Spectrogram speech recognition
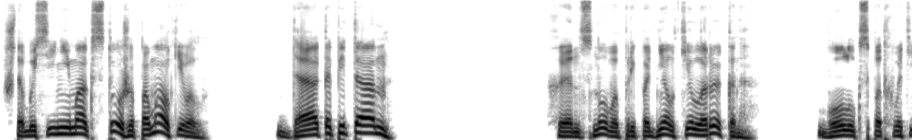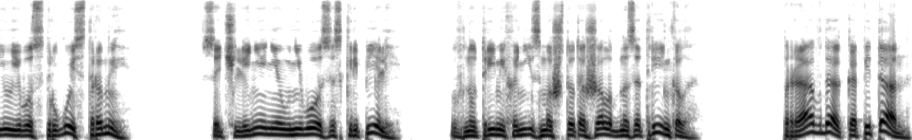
чтобы Синий Макс тоже помалкивал». «Да, капитан!» Хэн снова приподнял тело Рэкона. Болукс подхватил его с другой стороны. Сочленения у него заскрипели, Внутри механизма что-то жалобно затренькало. «Правда, капитан,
